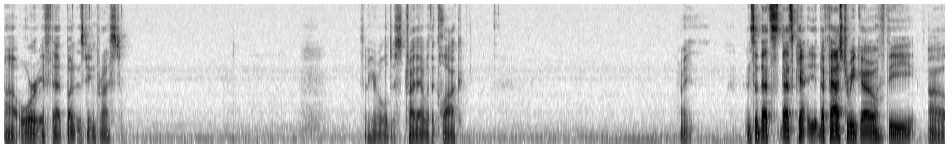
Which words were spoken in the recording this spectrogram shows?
uh, or if that button is being pressed. So here we'll just try that with a clock. Right, and so that's that's the faster we go, the uh,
